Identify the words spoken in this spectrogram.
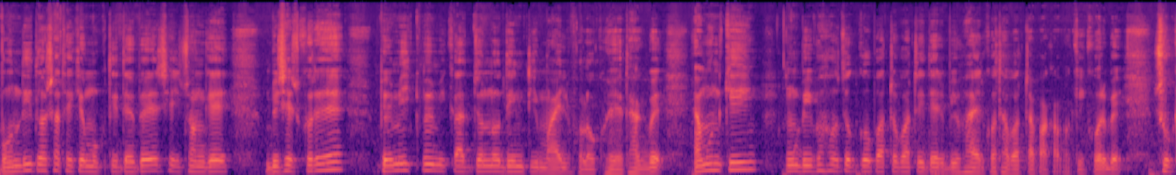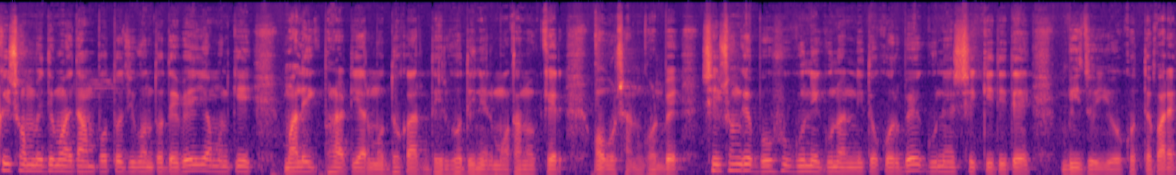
বন্দি দশা থেকে মুক্তি দেবে, সেই সঙ্গে বিশেষ করে প্রেমিক প্রেমিকার জন্য দিনটি মাইল ফলক হয়ে থাকবে। এমনকি বিবাহযোগ্য পাত্রপাত্রীদের বিবাহের কথাবার্তা পাকাপাকি করবে? সুখী সমৃদ্ধিময় দাম্পত্য জীবন তো দেবেই, এমনকি মালিক ভাড়াটিয়ার মধ্যকার দীর্ঘদিনের মতানৈক্যের অবসান ঘটবে। সেই সঙ্গে বহু গুণে গুণান্বিত করবে, গুণের স্বীকৃতিতে বিজয়ীও করতে পারে।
